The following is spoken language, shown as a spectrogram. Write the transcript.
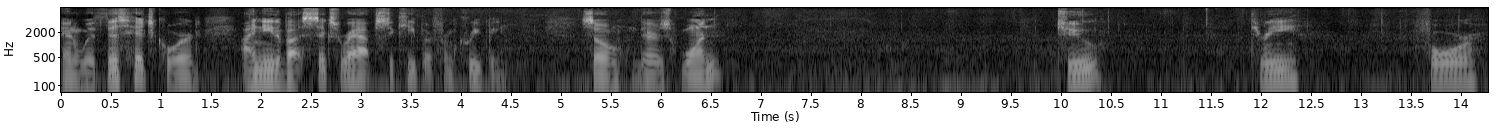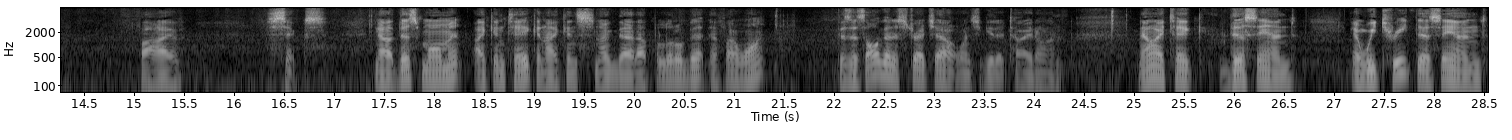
and with this hitch cord, I need about six wraps to keep it from creeping. So there's one, two, three, four, five, six. Now at this moment, I can take and I can snug that up a little bit if I want, because it's all going to stretch out once you get it tied on. Now I take this end and we treat this end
